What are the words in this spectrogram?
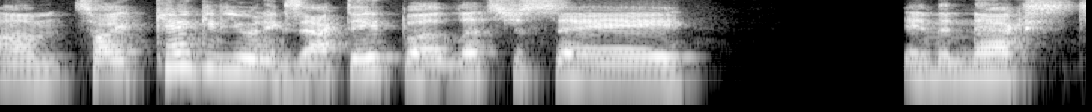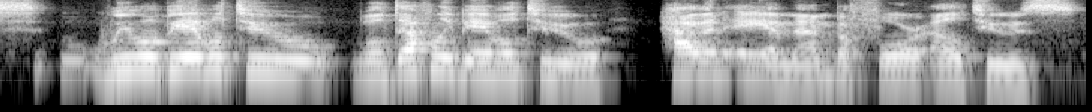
Um, so I can't give you an exact date, but let's just say in the next, we will be able to, we'll definitely be able to have an AMM before L2s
